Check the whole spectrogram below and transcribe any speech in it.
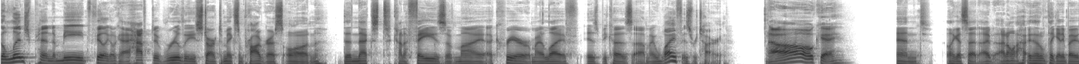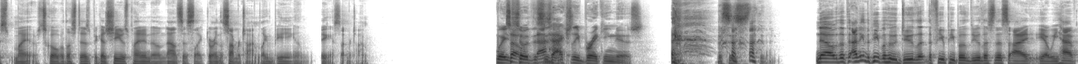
the linchpin to me feeling okay, I have to really start to make some progress on the next kind of phase of my uh, career or my life is because uh, my wife is retiring, Oh, okay. and like I said, I, I don't I don't think anybody at my school would listen to this because she was planning to announce this like during the summertime, like the beginning of, beginning of summertime. Wait, so, So this is happened. actually breaking news. This is No, the, I think the people who do the few people who do listen to this, I you know we have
